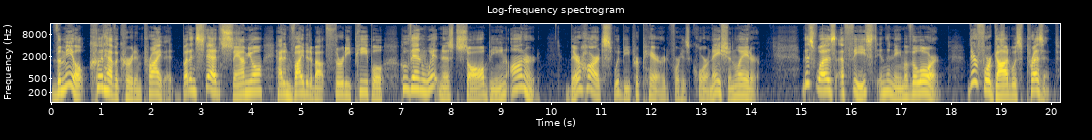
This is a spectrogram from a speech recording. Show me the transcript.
The meal could have occurred in private, but instead Samuel had invited about 30 people who then witnessed Saul being honored their hearts would be prepared for his coronation later. This was a feast in the name of the Lord. Therefore, God was present.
